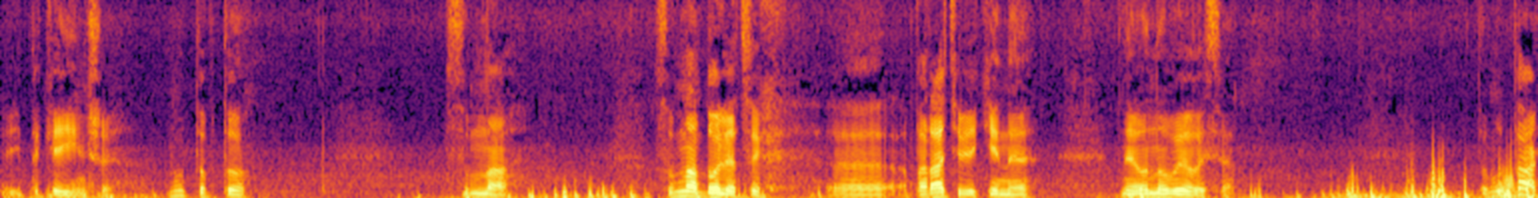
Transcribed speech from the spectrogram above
і таке інше. Ну, тобто сумна, сумна доля цих е, апаратів, які не, не оновилися. Тому так,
